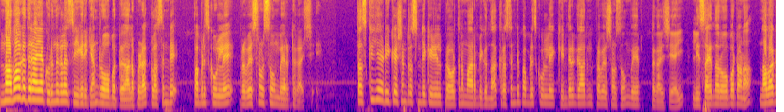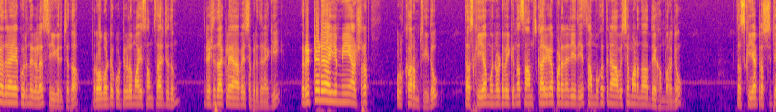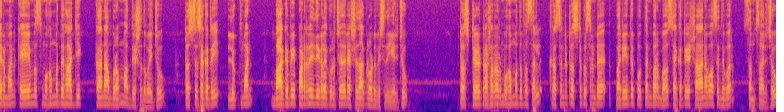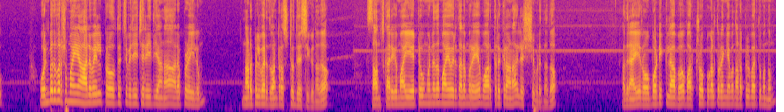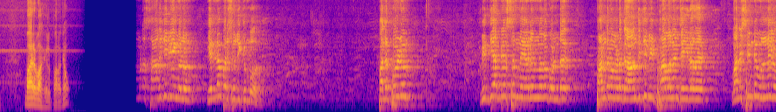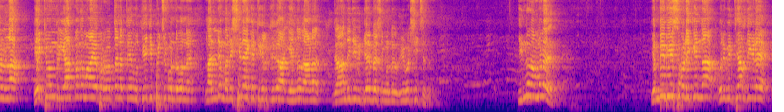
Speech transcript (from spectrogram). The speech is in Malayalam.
നവാഗതരായ കുരുന്നുകളെ സ്വീകരിക്കാൻ റോബർട്ട് ആലപ്പുഴ ക്ലസന്റ് പബ്ലിക് സ്കൂളിലെ പ്രവേശനോത്സവം വേറിട്ട കാഴ്ചയായി തസ്കിയ എഡ്യൂക്കേഷൻ ട്രസ്റ്റിന്റെ കീഴിൽ പ്രവർത്തനം ആരംഭിക്കുന്ന ക്രസന്റ് പബ്ലിക് സ്കൂളിലെ കിൻഡർ ഗാർഡൻ പ്രവേശനോത്സവം വേറിട്ട കാഴ്ചയായി. ലിസ എന്ന റോബോട്ടാണ് നവാഗതരായ കുരുന്നുകളെ സ്വീകരിച്ചത്. റോബോട്ട് കുട്ടികളുമായി സംസാരിച്ചതും രക്ഷിതാക്കളെ ആവേശഭരിതരാക്കി. Retired I M E Ashraf ഉദ്ഘാടനം ചെയ്തു. തസ്കിയ മുന്നോട്ട് വയ്ക്കുന്ന സാംസ്കാരിക പഠന രീതി സമൂഹത്തിന് ആവശ്യമാണെന്ന് അദ്ദേഹം പറഞ്ഞു. Tazkiya trust chairman K M S Muhammad Haji Kanampuram അധ്യക്ഷത വഹിച്ചു. ട്രസ്റ്റ് സെക്രട്ടറി ലുക്മാൻ ബാഗബി പഠനരീതികളെക്കുറിച്ച് രക്ഷിതാക്കളോട് വിശദീകരിച്ചു. Trust treasurer Muhammad Fazal crescent trust president Pareed Puthanparambu secretary Shanavas എന്നിവർ സംസാരിച്ചു. ഒൻപത് വർഷമായി ആലുവയിൽ പ്രവർത്തിച്ച് വിജയിച്ച രീതിയാണ് ആലപ്പുഴയിലും നടപ്പിൽ വരുത്തുവാൻ ട്രസ്റ്റ് ഉദ്ദേശിക്കുന്നത്. സാംസ്കാരികമായി ഏറ്റവും ഉന്നതമായ ഒരു തലമുറയെ വാർത്തെടുക്കലാണ് ലക്ഷ്യമിടുന്നത്. അതിനായി റോബോട്ടിക് ലാബ് വർക്ക്ഷോപ്പുകൾ തുടങ്ങിയവ നടപ്പിൽ വരുത്തുമെന്നും ഭാരവാഹികൾ പറഞ്ഞു. നമ്മുടെ സാഹചര്യങ്ങളും എല്ലാം പരിശോധിക്കുമ്പോൾ പലപ്പോഴും വിദ്യാഭ്യാസം നേടുന്നത് കൊണ്ട് പണ്ട് നമ്മൾ ഗാന്ധിജി വിഭാവനം ചെയ്തത് മനുഷ്യന്റെ ഉള്ളിലുള്ള ഏറ്റവും ക്രിയാത്മകമായ പ്രവർത്തനത്തെ ഉത്തേജിപ്പിച്ചു കൊണ്ടുവന്ന് നല്ല മനുഷ്യനാക്കി തീർക്കുക എന്നതാണ് ഗാന്ധിജി വിദ്യാഭ്യാസം കൊണ്ട് വിവക്ഷിച്ചത്. ഇന്ന് നമ്മൾ എം ബി ബി എസ് പഠിക്കുന്ന ഒരു വിദ്യാർത്ഥിയുടെ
